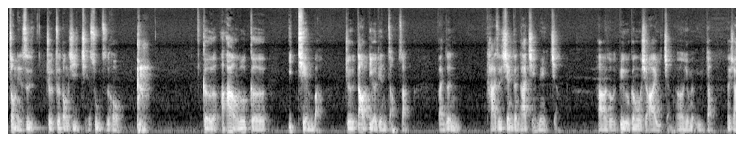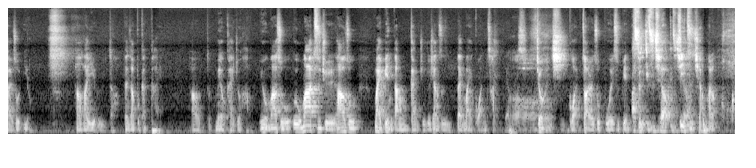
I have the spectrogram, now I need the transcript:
重点是，就这东西结束之后，隔他好像说隔一天吧，就是到第二天早上，反正他是先跟他姐妹讲，他说，比如跟我小阿姨讲，然后有没有遇到？那小孩说有，然后他也有遇到，但是他不敢开，然后没有开就好。因为我妈说，我妈直觉，她说。卖便当感觉就像是在卖棺材这样子，就很奇怪。照理来说不会是便当，是一直敲，一直敲，一直敲，他说叩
